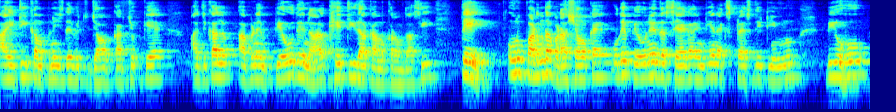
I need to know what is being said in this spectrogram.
ਆਈਟੀ ਕੰਪਨੀਆਂ ਦੇ ਵਿੱਚ ਜੌਬ ਕਰ ਚੁੱਕਿਆ ਹੈ। ਅੱਜ ਕੱਲ ਆਪਣੇ ਪਿਓ ਦੇ ਨਾਲ ਖੇਤੀ ਦਾ ਕੰਮ ਕਰਾਉਂਦਾ ਸੀ। ਤੇ ਉਹਨੂੰ ਪੜ੍ਹਨ ਦਾ ਬੜਾ ਸ਼ੌਂਕ ਹੈ। ਉਹਦੇ ਪਿਓ ਨੇ ਦੱਸਿਆ ਹੈਗਾ ਇੰਡੀਅਨ ਐਕਸਪ੍ਰੈਸ ਦੀ ਟੀਮ ਨੂੰ ਵੀ ਉਹ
